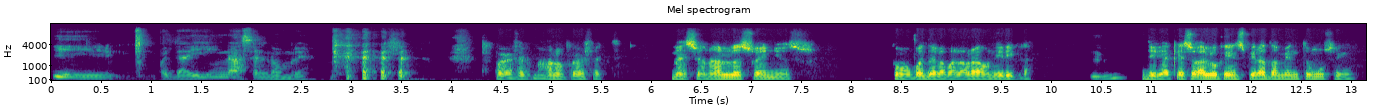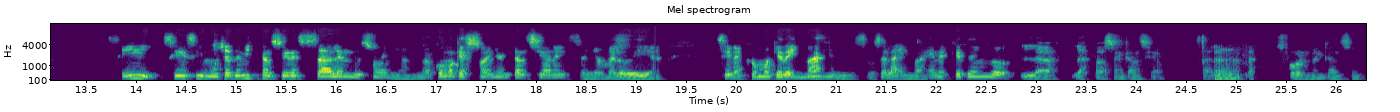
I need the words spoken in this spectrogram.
Y pues de ahí nace el nombre. Perfecto, mano, perfecto mencionar los sueños como pues de la palabra onírica. Diría que eso es algo que inspira también tu música. Sí, sí, sí, muchas de mis canciones salen de sueños, no como que sueño en canciones y sueño en melodías, sino es como que de imágenes, o sea, las imágenes que tengo las, las paso en canción, o sea, las, mm. transformo en canción.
